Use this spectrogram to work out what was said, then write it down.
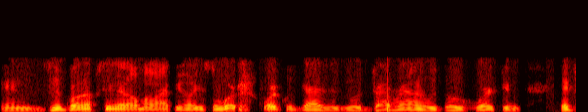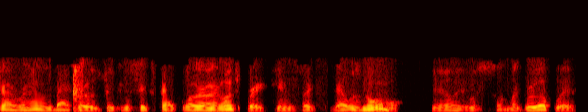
and you know, growing up seeing that all my life, you know, I used to work work with guys that would drive around and would go work, and they'd drive around on the back roads drinking a six pack while they're on their lunch break, and it's like that was normal. You know, it was something I grew up with.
